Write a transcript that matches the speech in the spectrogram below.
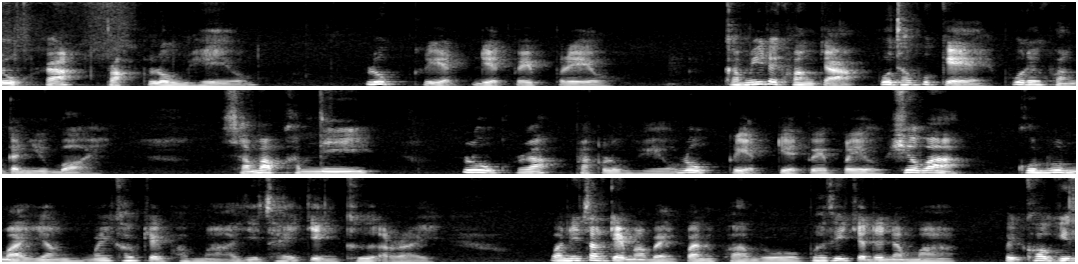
ลูกรักผลักลงเหว ลูกเกลียดเดียดไปเปลวคำนี้ได้ฟังจากผู้เฒ่าผู้แก่ผู้ได้ฟังกันอยู่บ่อยสำหรับคำนี้ ลูกรักผลักลงเหว ลูกเกลียดเดียดไปเปลวเชื่อว่าคุณรุ่นใหม่ยังไม่เข้าใจความหมายที่แท้จริงคืออะไร วันนี้ตั้งใจมาแบ่งปันความรู้เพื่อที่จะได้นำมาเป็นข้อคิด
